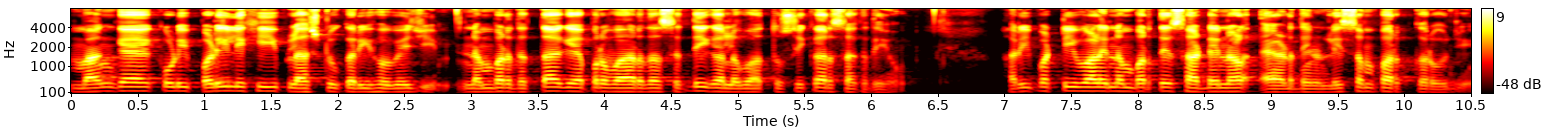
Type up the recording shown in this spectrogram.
ਮੰਗ ਹੈ ਕੁੜੀ ਪੜ੍ਹੀ ਲਿਖੀ ਪਲੱਸ 2 ਕਰੀ ਹੋਵੇ ਜੀ। ਨੰਬਰ ਦਿੱਤਾ ਗਿਆ ਪਰਿਵਾਰ ਦਾ, ਸਿੱਧੀ ਗੱਲਬਾਤ ਤੁਸੀਂ ਕਰ ਸਕਦੇ ਹੋ। ਹਰੀ ਪੱਟੀ ਵਾਲੇ ਨੰਬਰ ਤੇ ਸਾਡੇ ਨਾਲ ਐਡ ਦੇਣ ਲਈ ਸੰਪਰਕ ਕਰੋ ਜੀ।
